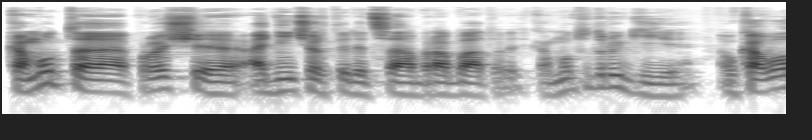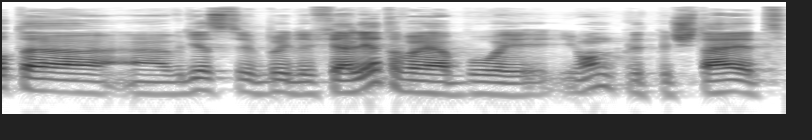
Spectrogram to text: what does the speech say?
кому-то проще одни черты лица обрабатывать, кому-то другие. У кого-то э, в детстве были фиолетовые обои, и он предпочитает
